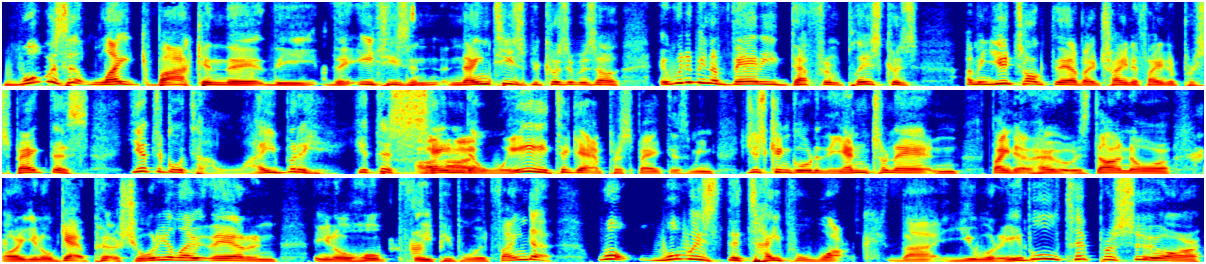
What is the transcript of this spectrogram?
what was it like back in the the the eighties and nineties? Because it was a, it would have been a very different place. Because I mean, you talked there about trying to find a prospectus. You had to go to a library. You had to send I- away to get a prospectus. I mean, you just couldn't go to the internet and find out how it was done, or or you know, get put a showreel out there and you know, hopefully people would find it. What what was the type of work that you were able to pursue or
